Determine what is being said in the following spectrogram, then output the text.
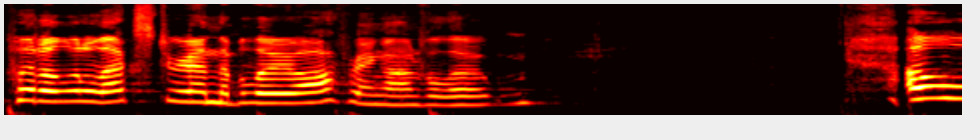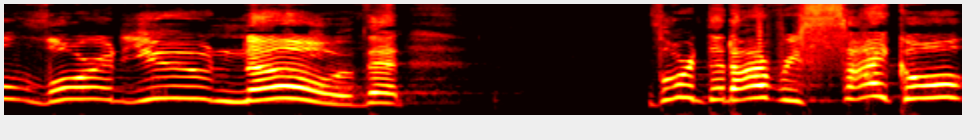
put a little extra in the blue offering envelope. Oh, Lord, you know that, Lord, that I recycle.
